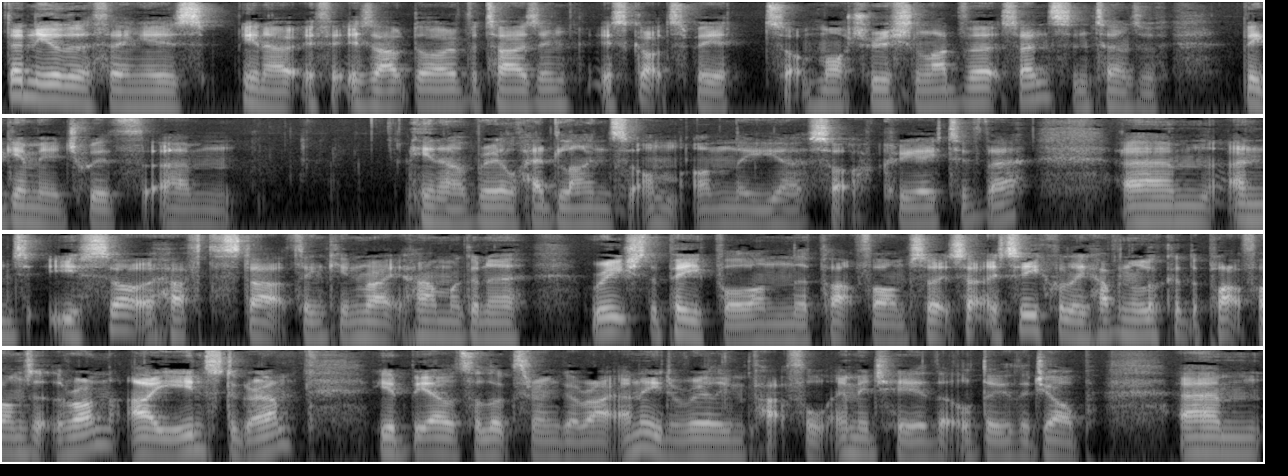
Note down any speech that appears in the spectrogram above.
then the other thing is, you know, if it is outdoor advertising, it's got to be a sort of more traditional advert sense in terms of big image with, um, you know, real headlines on on the uh, sort of creative there, um, and you sort of have to start thinking, right, how am I going to reach the people on the platform? So it's it's equally having a look at the platforms that they're on, i.e., Instagram. You'd be able to look through and go, right, I need a really impactful image here that'll do the job. Um,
